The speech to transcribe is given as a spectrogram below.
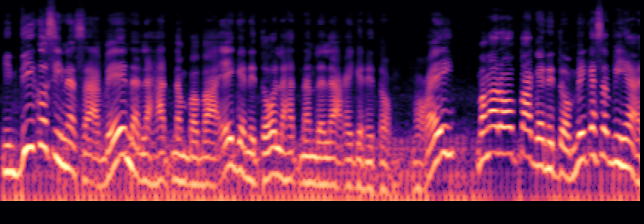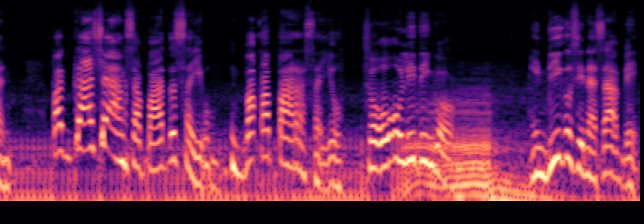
Hindi ko sinasabi na lahat ng babae ganito, lahat ng lalaki ganito. Okay? Mga ropa ganito, may kasabihan. Pagkasya ang sapatos sa'yo, baka para sa'yo. So uulitin ko, hindi ko sinasabi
